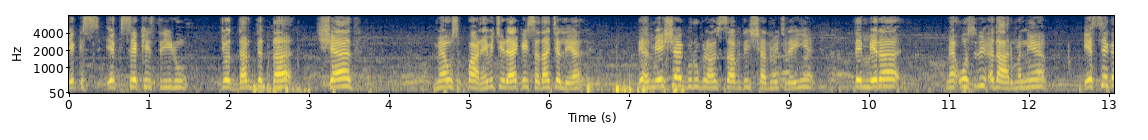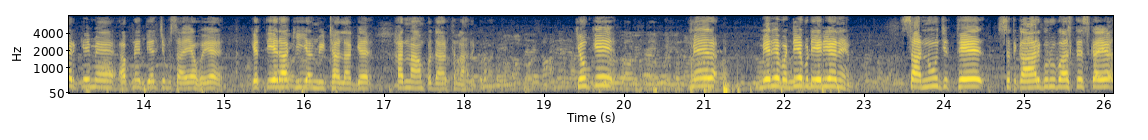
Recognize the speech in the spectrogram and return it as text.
ਇੱਕ ਇੱਕ ਸਿੱਖ ਇਸਤਰੀ ਨੂੰ ਜੋ ਦਰਦ ਦਿੱਤਾ, ਸ਼ਾਇਦ ਮੈਂ ਉਸ ਭਾਣੇ ਵਿੱਚ ਰਹਿ ਕੇ ਸਦਾ ਚੱਲਿਆ ਤੇ ਹਮੇਸ਼ਾ ਗੁਰੂ ਗ੍ਰੰਥ ਸਾਹਿਬ ਦੀ ਸ਼ਰਨ ਵਿੱਚ ਰਹੀ ਹਾਂ ਤੇ ਮੇਰਾ, ਮੈਂ ਉਸ ਨੂੰ ਆਧਾਰ ਮੰਨਿਆ। ਇਸੇ ਕਰਕੇ ਮੈਂ ਆਪਣੇ ਦਿਲ 'ਚ ਵਸਾਇਆ ਹੋਇਆ ਕਿ ਤੇਰਾ ਕੀ ਆ ਮਿੱਠਾ ਲੱਗਾ ਹਰ ਨਾਮ ਪਦਾਰਥ ਨਾਨਕ ਮੰਨੇ ਕਿਉਂਕਿ ਮੈਂ, ਮੇਰੇ ਵੱਡੇ ਵਡੇਰਿਆਂ ਨੇ ਸਾਨੂੰ ਜਿੱਥੇ ਸਤਿਕਾਰ ਗੁਰੂ ਵਾਸਤੇ ਸਿਖਾਇਆ,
